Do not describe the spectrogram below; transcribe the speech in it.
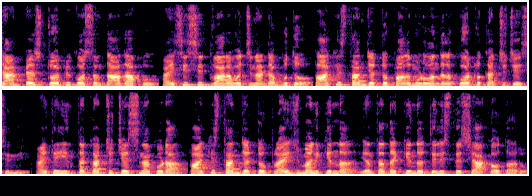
ఛాంపియన్స్ ట్రోఫీ కోసం దాదాపు ఐసీసీ ద్వారా వచ్చిన డబ్బుతో పాకిస్తాన్ జట్టు పదమూడు వందల కోట్లు ఖర్చు చేసింది. అయితే ఇంత ఖర్చు చేసినా కూడా పాకిస్తాన్ జట్టు ప్రైజ్ మనీ కింద ఎంత దక్కిందో తెలిస్తే షాక్ అవుతారు.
